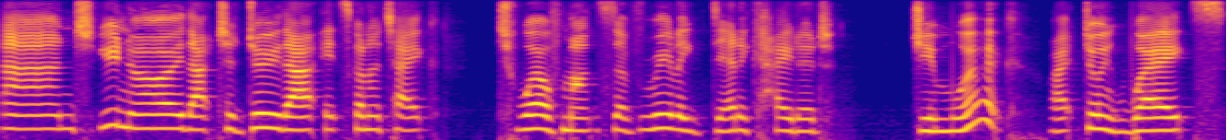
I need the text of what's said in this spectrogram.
and you know that to do that it's going to take 12 months of really dedicated gym work right? Doing weights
